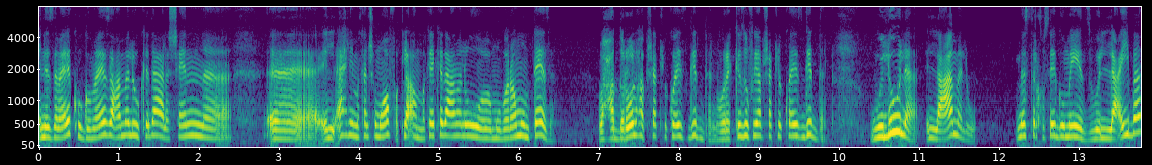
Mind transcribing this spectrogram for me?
إن الزمالك وجماز عملوا كده علشان آه، الأهلي ما كانش موافق. لا هم كده كده عملوا مباراة ممتازة وحضروا لها بشكل كويس جدا وركزوا فيها بشكل كويس جدا. ولولا اللي عمله مستر خوسيه جوميز واللعيبة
